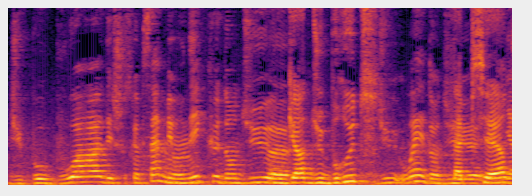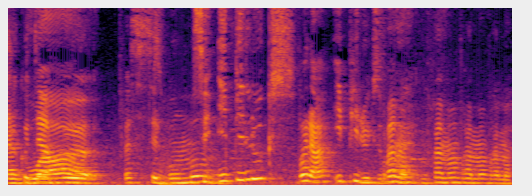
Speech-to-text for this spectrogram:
du beau bois, des choses comme ça, mais on n'est que dans du. On euh, garde du brut. du ouais, dans du. La pierre, y a un du côté bois, un peu. euh. pas si c'est le bon mot. C'est hippie luxe. Voilà, hippie luxe, vraiment, Ouais. vraiment, vraiment, vraiment.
